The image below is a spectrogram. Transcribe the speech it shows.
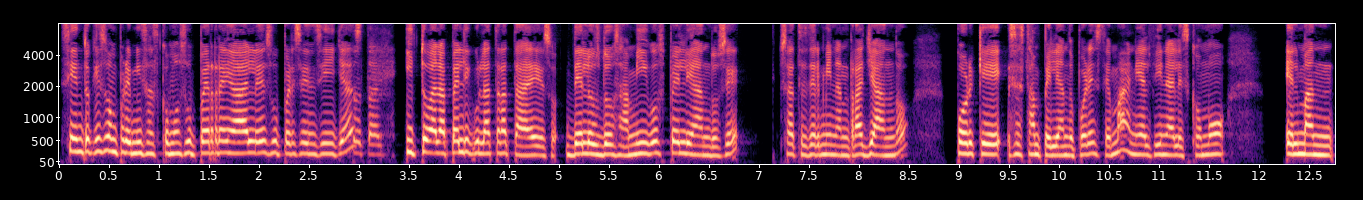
siento que son premisas como súper reales, súper sencillas, Total. y toda la película trata de eso, de los dos amigos peleándose, o sea, te terminan rayando porque se están peleando por este man, y al final es como, el man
